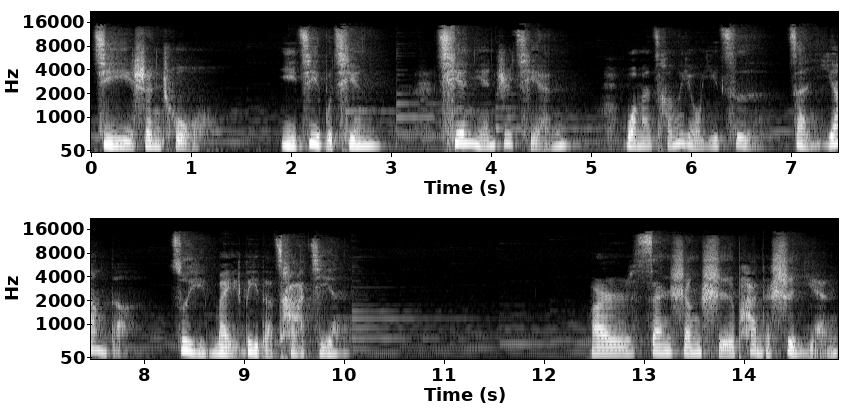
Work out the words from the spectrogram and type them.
记忆深处，已记不清千年之前，我们曾有一次怎样的最美丽的擦肩。而三生石畔的誓言，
